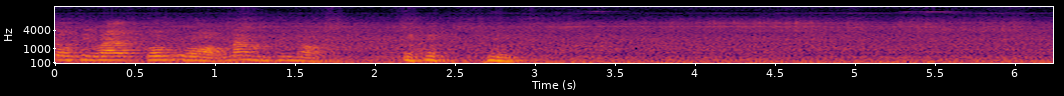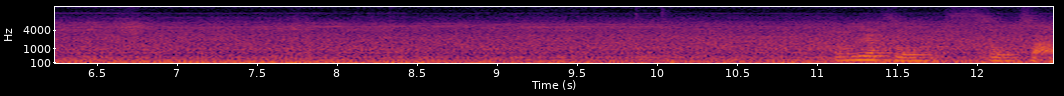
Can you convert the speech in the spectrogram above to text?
ตรงที่ว่ากบงอกน้ำพี่น้องต้องเรียกทรง ทรงสาว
